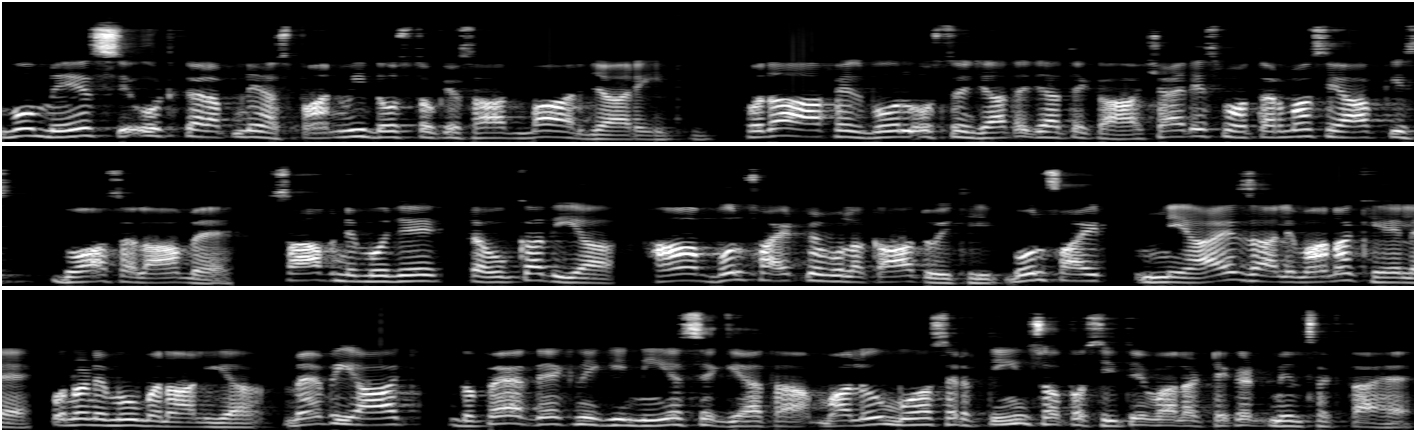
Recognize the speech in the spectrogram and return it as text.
वो मेज से उठकर अपने अस्पानवी दोस्तों के साथ बाहर जा रही थी। खुदा हाफिज, बोल, उसने जाते जाते कहा, शायद इस मोहतरमा से आपकी दुआ सलाम है। साहब ने मुझे टवका दिया। हाँ बुल फाइट में मुलाकात हुई थी। बुल फाइट न्याय जालिमाना खेल है। उन्होंने मुँह बना लिया। मैं भी आज दोपहर देखने की नीयत से गया था। मालूम हुआ सिर्फ़ तीन सौ पसीते वाला टिकट मिल सकता है।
